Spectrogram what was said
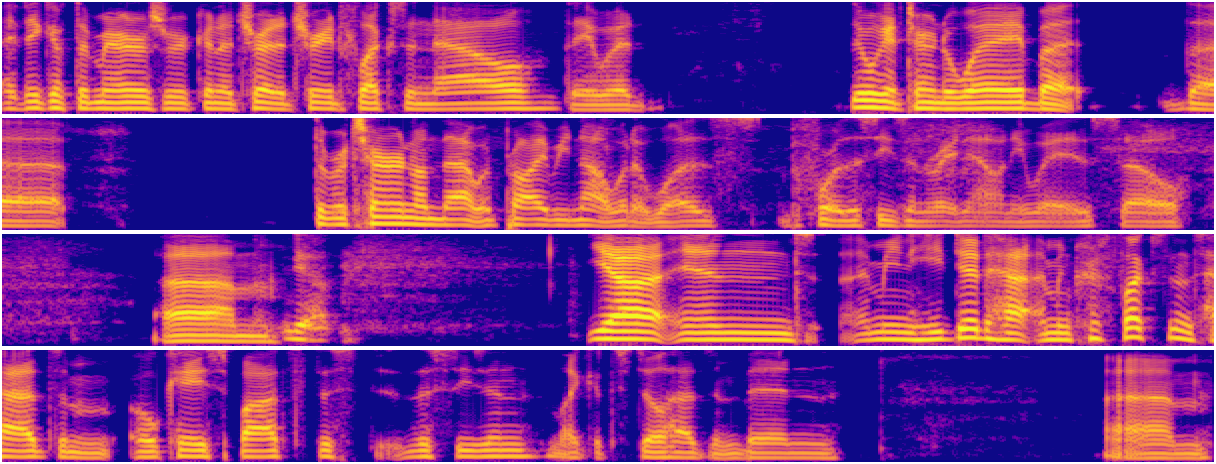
I think if the Mariners were going to try to trade Flexen now, they would they would get turned away. But the the return on that would probably be not what it was before the season right now, anyways. So, um, yeah, yeah, and I mean he did have. I mean, Chris Flexen's had some okay spots this this season. Like it still hasn't been, um,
